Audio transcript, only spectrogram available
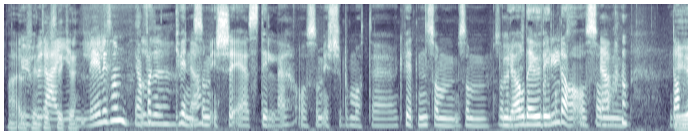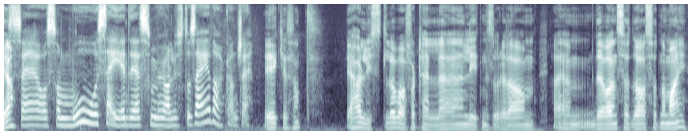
uberegnelig, liksom. Ja, for kvinnen ja. som ikke er stille, og som ikke på en måte Kvinnen som, som, som gjør det hun vil, da, og som Ja. danser, og som må sier det som hun har lyst til å si, da, kanskje. Ikke sant. Jeg har lyst til å bare fortelle en liten historie da om um, Det var, en, det var 17. mai.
